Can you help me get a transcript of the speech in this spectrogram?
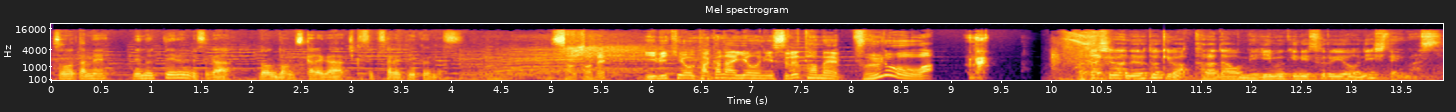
そのため眠っているんですがどんどん疲れが蓄積されていくんですそこでいびきをかかないようにするためプロは。私は寝るときは体を右向きにするようにしています。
